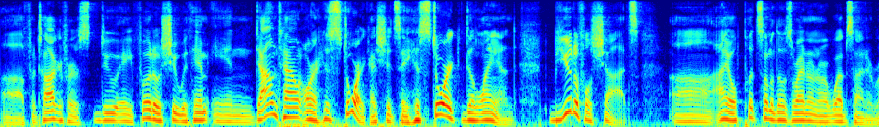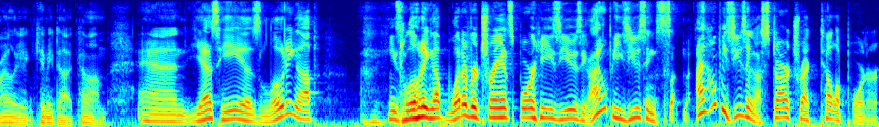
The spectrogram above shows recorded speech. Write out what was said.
uh, photographers do a photo shoot with him in downtown, or historic, I should say, historic DeLand. Beautiful shots. Uh, I will put some of those right on our website at rileyandkimmy.com. And yes, he is loading up. He's loading up whatever transport he's using. I hope he's using. some- I hope he's using a Star Trek teleporter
